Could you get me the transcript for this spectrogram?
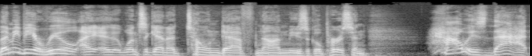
Let me be a real, I, once again, a tone deaf, non musical person. How is that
